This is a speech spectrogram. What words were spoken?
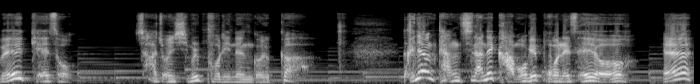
왜 계속 자존심을 부리는 걸까? 그냥 당신 안에 감옥에 보내세요. 예?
